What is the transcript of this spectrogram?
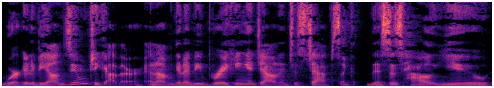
we're going to be on Zoom together and I'm going to be breaking it down into steps. Like this is how you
